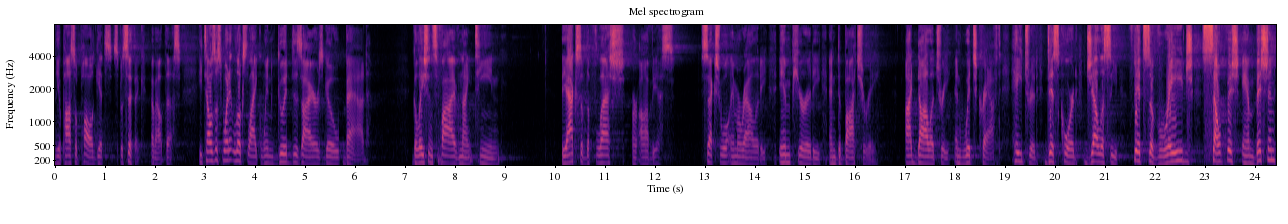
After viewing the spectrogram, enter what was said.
the Apostle Paul gets specific about this. He tells us what it looks like when good desires go bad. Galatians 5:19 The acts of the flesh are obvious. Sexual immorality, impurity and debauchery, idolatry and witchcraft, hatred, discord, jealousy, fits of rage, selfish ambition,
